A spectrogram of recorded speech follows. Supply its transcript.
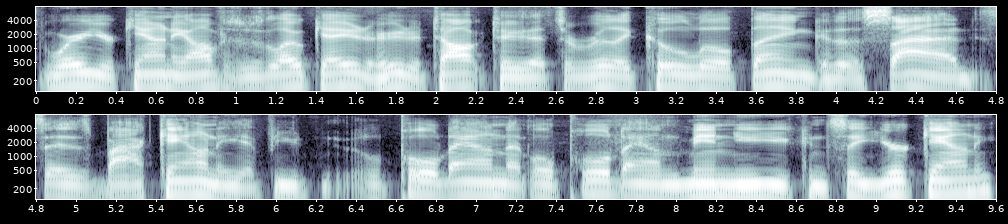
where your county office is located or who to talk to, that's a really cool little thing. Because the side says by county. If you pull down that little pull down menu, you can see your county,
